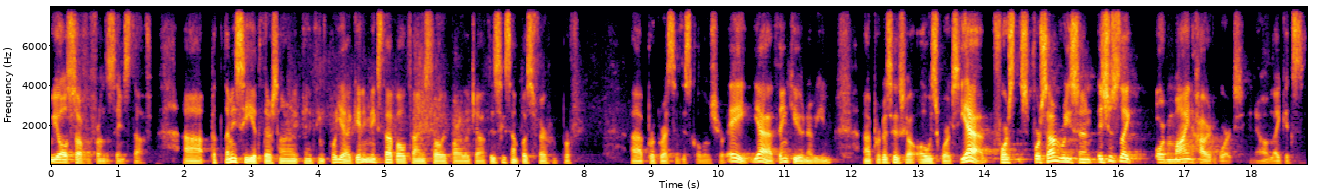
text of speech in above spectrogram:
we all suffer from the same stuff. Uh, but let me see if there's anything. Oh yeah, getting mixed up all the time is totally part of the job. This example is fair for uh, progressive disclosure. Hey, yeah, thank you, Naveen. Uh, progressive always works. Yeah, for for some reason, it's just like or mind how it works. You know, like it's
